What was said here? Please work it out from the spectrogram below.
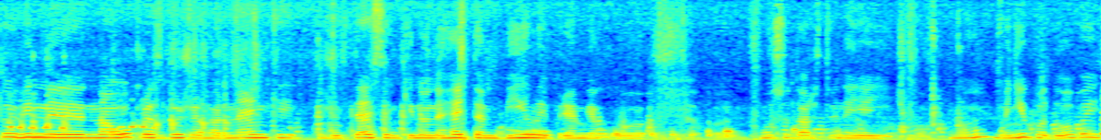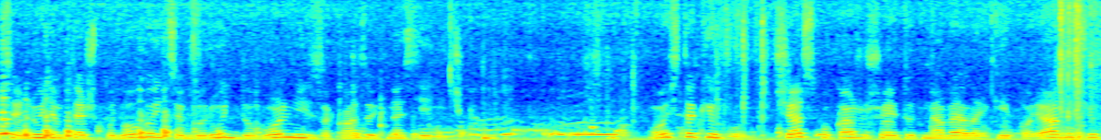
То він е, на окрас дуже гарненький, жовтесенький, ну не геть там білий, прям як е, государственне яєчко. Ну, мені подобається, людям теж подобається, беруть довольні і заказують нас яєчко. Ось такий от. Зараз покажу, що я тут навела, який порядочок,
